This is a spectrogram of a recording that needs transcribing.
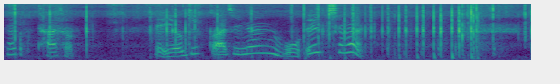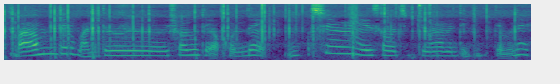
넷, 다섯. 네, 여기까지는 뭐 1층은 마음대로 만드셔도 돼요. 그런데 2층에서 집중을 하면 되기 때문에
